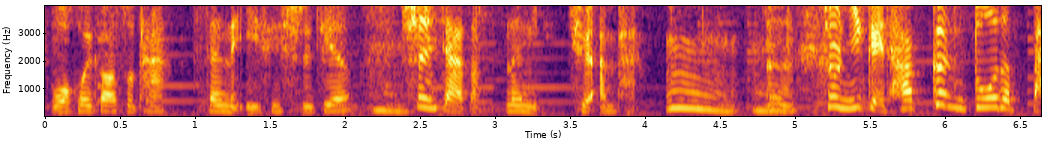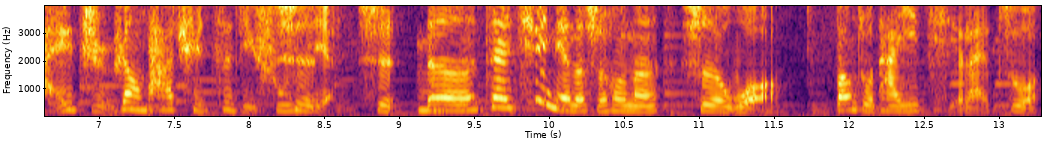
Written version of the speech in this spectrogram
我会告诉他在哪一些时间，剩下的那你去安排。嗯嗯，就是你给他更多的白纸，让他去自己书写。是，呃，在去年的时候呢，是我帮助他一起来做，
